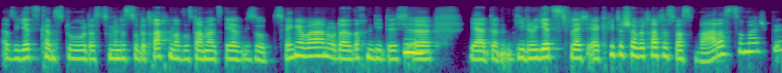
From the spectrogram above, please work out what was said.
also jetzt kannst du das zumindest so betrachten, dass es damals eher wie so Zwänge waren oder Sachen, die dich, mhm. äh, ja, dann, die du jetzt vielleicht eher kritischer betrachtest. Was war das zum Beispiel?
